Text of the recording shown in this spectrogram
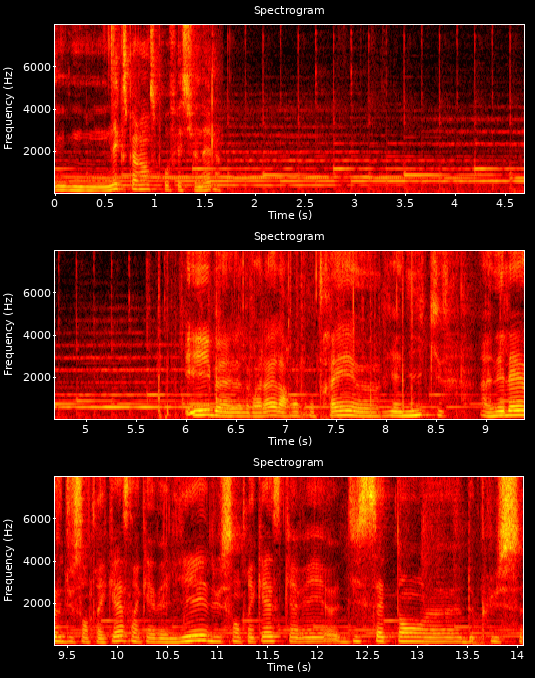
une, expérience professionnelle. Et ben, voilà, elle a rencontré Yannick, un élève du centre équestre, un cavalier du centre équestre qui avait euh, 17 ans de plus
